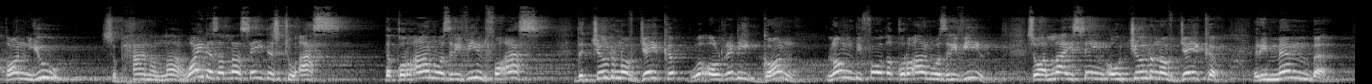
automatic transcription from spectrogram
upon you. Subhanallah. Why does Allah say this to us? The Quran was revealed for us. The children of Jacob were already gone long before the Quran was revealed. So Allah is saying, O children of Jacob, remember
